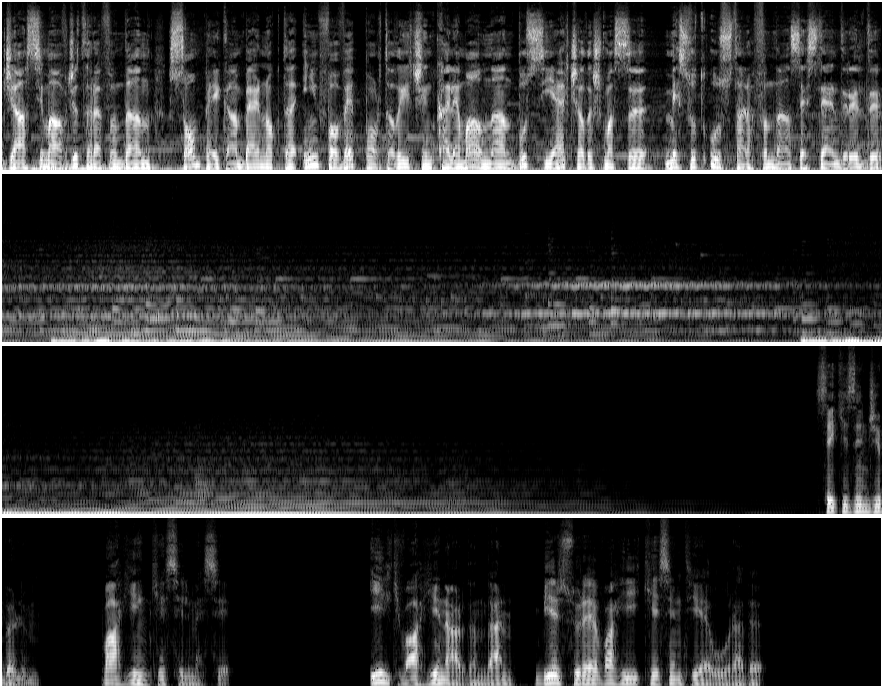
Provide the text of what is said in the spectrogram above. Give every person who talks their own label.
Speaker 1: Casim Avcı tarafından sonpeygamber.info web portalı için kaleme alınan bu siyer çalışması Mesut Uz tarafından seslendirildi.
Speaker 2: Sekizinci Bölüm Vahyin Kesilmesi İlk vahyin ardından bir süre vahiy kesintiye uğradı.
